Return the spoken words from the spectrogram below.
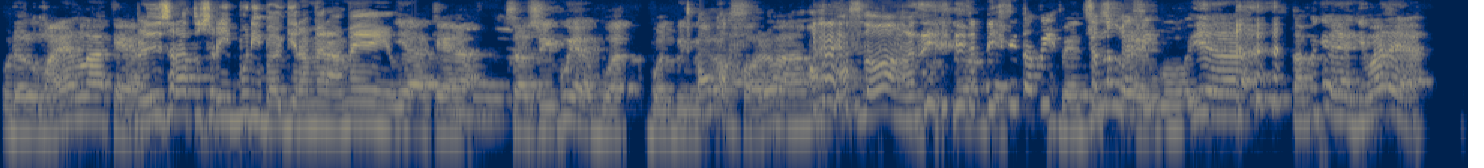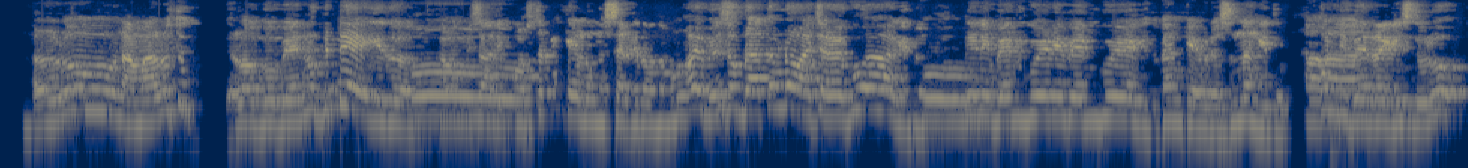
udah lumayan lah kayak Berarti seratus ribu dibagi rame-rame. Iya kayak seratus ribu ya buat buat beli rokok doang. Ongkos doang gak sih? Sedih sih tapi seneng gak sih? 10.000. Iya. Tapi kayak gimana ya? Lu nama lu tuh logo band lu gede gitu. Oh. Kalau misalnya di poster kan kayak lu nge-share ke teman-teman lu, "Eh besok datang dong acara gua." gitu. Oh. Ini nih band gue, nih band gue gitu kan kayak udah seneng gitu. Pun Ah. di band Regis dulu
